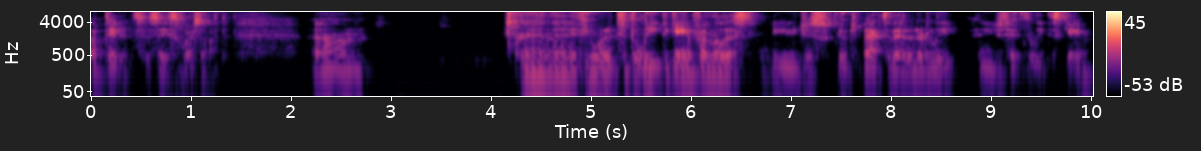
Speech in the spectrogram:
updated to say Squaresoft. Um, and then if you wanted to delete the game from the list, you just go to back to the editor delete and you just hit delete this game.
